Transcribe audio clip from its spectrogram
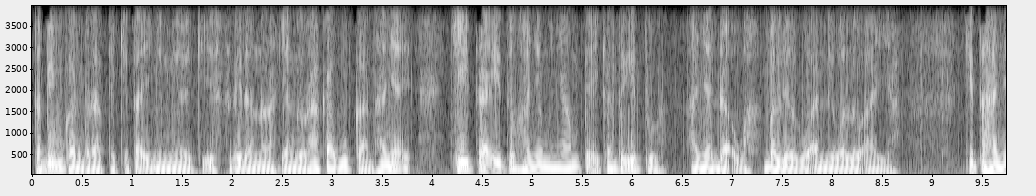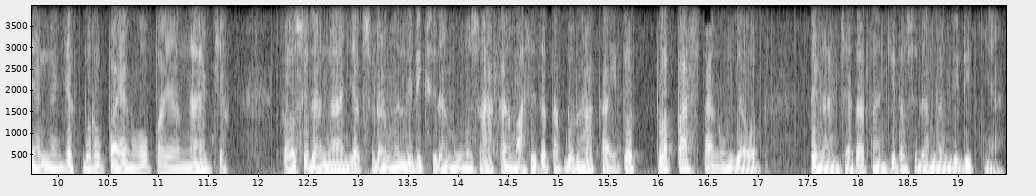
Tapi bukan berarti kita ingin memiliki istri dan anak yang durhaka bukan. Hanya kita itu hanya menyampaikan itu itu. Hanya dakwah balighu anni walau ayah. Kita hanya ngajak berupaya mengupaya ngajak kalau sudah ngajak, sudah mendidik, sudah mengusahakan, masih tetap durhaka, itu lepas tanggung jawab. Dengan catatan kita sudah mendidiknya.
